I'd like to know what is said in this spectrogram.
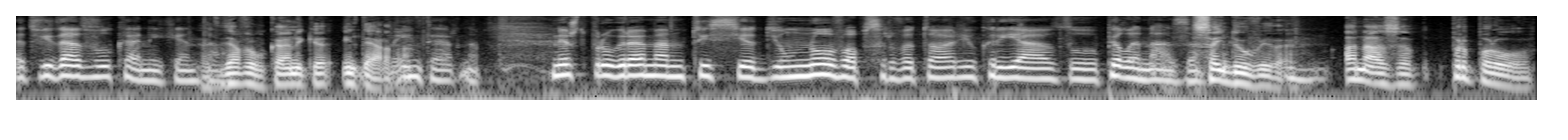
Atividade vulcânica, então. Atividade vulcânica interna. Interna. Neste programa, a notícia de um novo observatório criado pela NASA. Sem dúvida. A NASA preparou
